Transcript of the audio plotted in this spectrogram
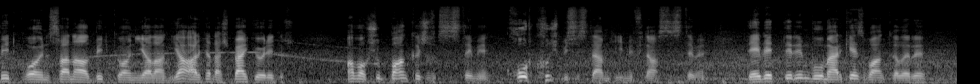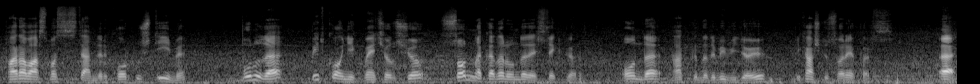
Bitcoin sanal, Bitcoin yalan. Ya arkadaş belki öyledir. Ama şu bankacılık sistemi korkunç bir sistem değil mi finans sistemi? Devletlerin bu merkez bankaları, para basma sistemleri korkunç değil mi? Bunu da Bitcoin yıkmaya çalışıyor. Sonuna kadar onu da destekliyorum. Onu da hakkında da bir videoyu birkaç gün sonra yaparız. Evet,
